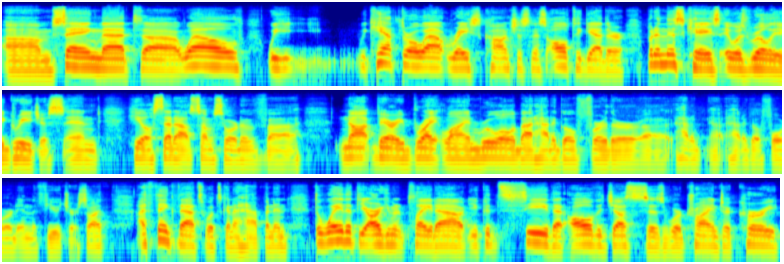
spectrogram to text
um, saying that, uh, well, we we can't throw out race consciousness altogether, but in this case, it was really egregious, and he'll set out some sort of uh, not very bright line rule about how to go further, uh, how to how to go forward in the future. So I I think that's what's going to happen. And the way that the argument played out, you could see that all of the justices were trying to curry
